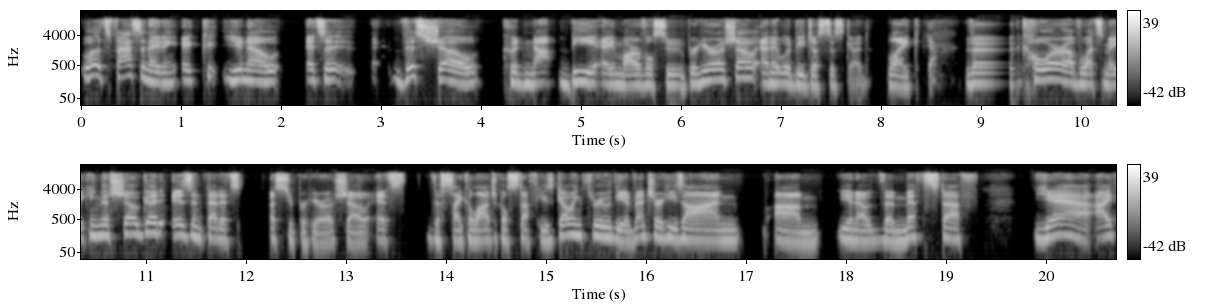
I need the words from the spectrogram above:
Well, it's fascinating. It could, you know, it's a this show could not be a Marvel superhero show and it would be just as good. Like Yeah. the core of what's making this show good isn't that it's a superhero show. It's the psychological stuff he's going through, the adventure he's on, um, you know, the myth stuff. Yeah, I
